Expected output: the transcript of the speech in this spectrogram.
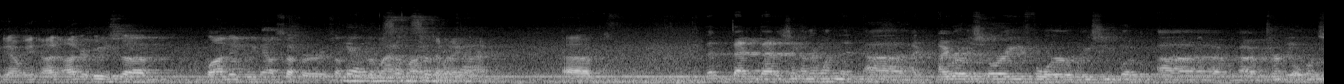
you know, in, un, under whose um, bondage we now suffer or something, Yeah, the there was last line, something something like like that. Um, That, that, that is another one that uh, I, I wrote a story for a recent book, uh, uh, Return of the Old Ones,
